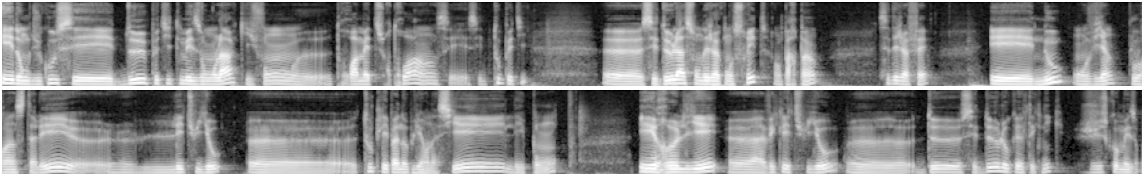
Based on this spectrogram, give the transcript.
Et donc, du coup, ces deux petites maisons-là, qui font euh, 3 mètres sur 3, hein, c'est tout petit, ces deux-là sont déjà construites en parpaing, c'est déjà fait. Et nous, on vient pour installer euh, les tuyaux, euh, toutes les panoplies en acier, les pompes, et relier euh, avec les tuyaux de ces deux locaux techniques jusqu'aux maisons,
